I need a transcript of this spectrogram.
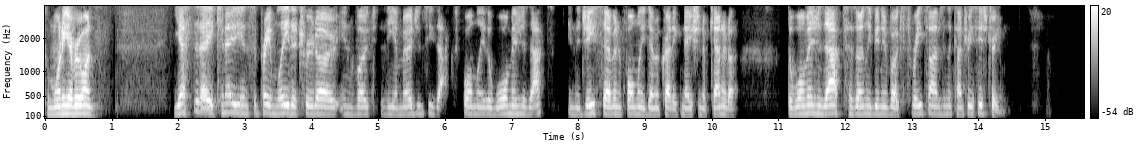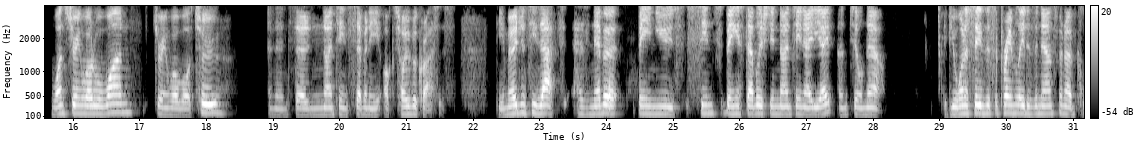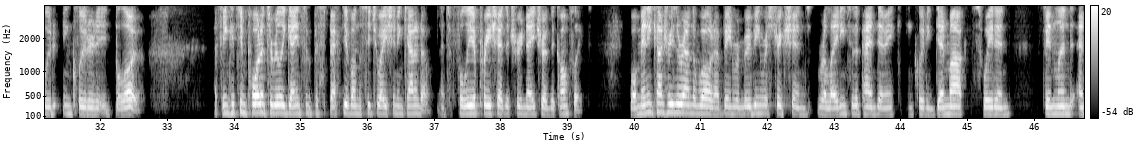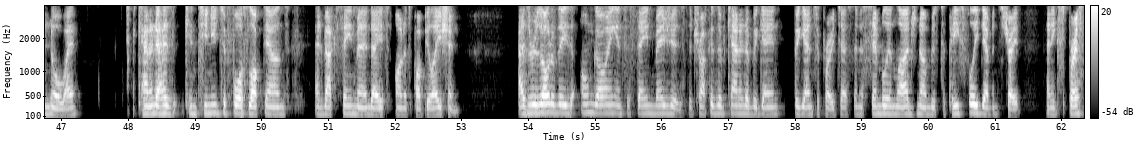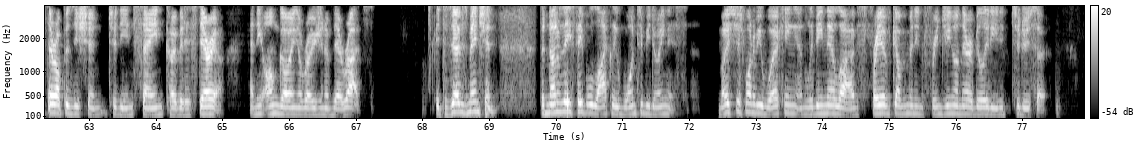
Good morning, everyone. Yesterday, Canadian Supreme Leader Trudeau invoked the Emergencies Act, formerly the War Measures Act, in the G7, formerly Democratic Nation of Canada. The War Measures Act has only been invoked three times in the country's history once during World War One, during World War Two, and then third in 1970 October crisis. The Emergencies Act has never been used since being established in 1988 until now. If you want to see the Supreme Leader's announcement, I've included it below. I think it's important to really gain some perspective on the situation in Canada and to fully appreciate the true nature of the conflict. While many countries around the world have been removing restrictions relating to the pandemic, including Denmark, Sweden, Finland, and Norway, Canada has continued to force lockdowns and vaccine mandates on its population. As a result of these ongoing and sustained measures, the truckers of Canada began, began to protest and assemble in large numbers to peacefully demonstrate and express their opposition to the insane COVID hysteria and the ongoing erosion of their rights. It deserves mention that none of these people likely want to be doing this. Most just want to be working and living their lives free of government infringing on their ability to do so.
